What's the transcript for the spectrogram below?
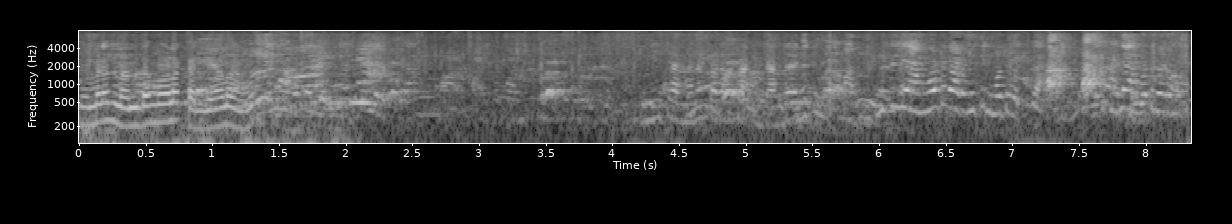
നമ്മുടെ നന്ദമോളെ കല്യാണമാണ്. അങ്ങോട്ട് കടന്നിട്ട് ഇങ്ങോട്ട് വെക്കുക പിന്നെ അങ്ങോട്ട് കടന്നിട്ട്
